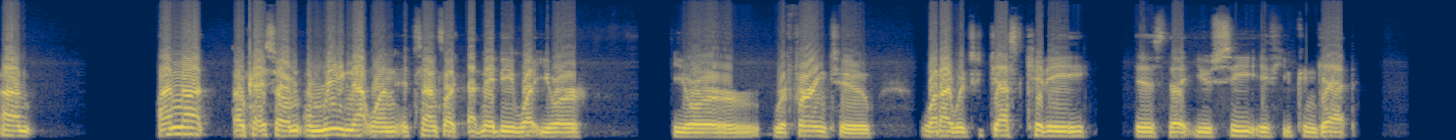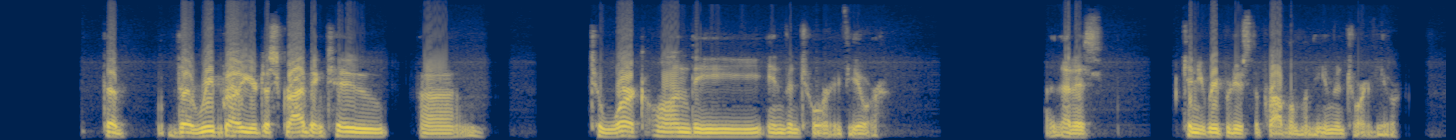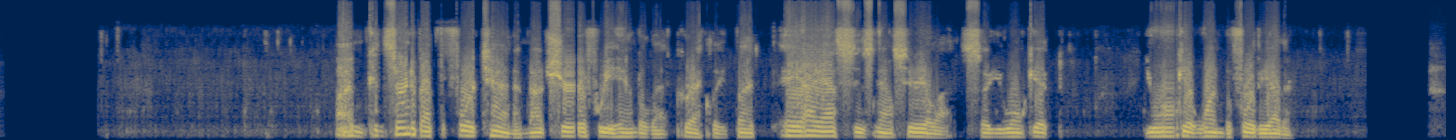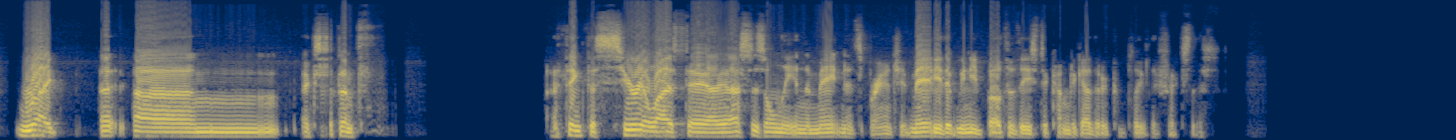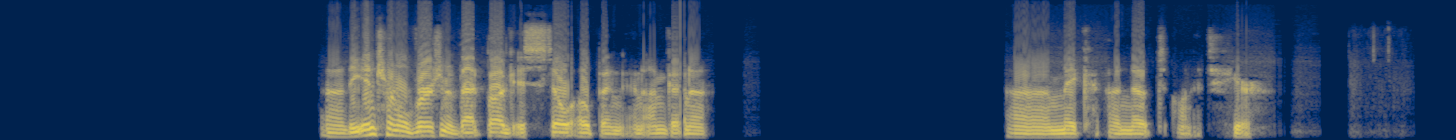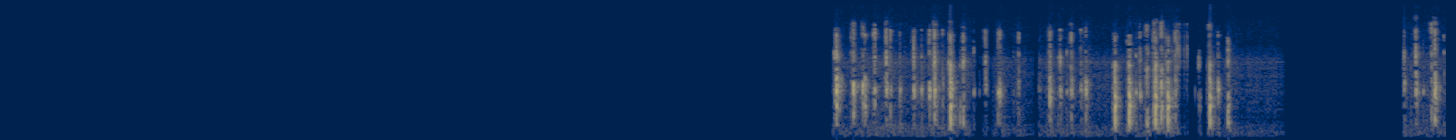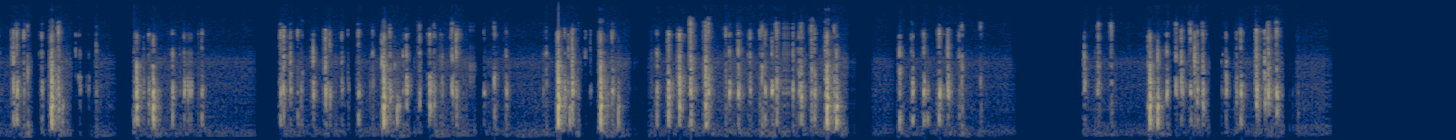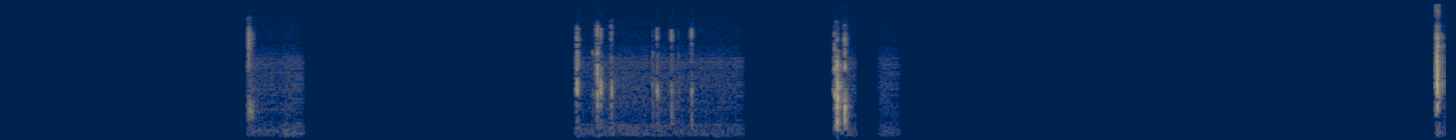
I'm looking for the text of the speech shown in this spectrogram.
Um, I'm not okay. So I'm, I'm reading that one. It sounds like that may be what you're you're referring to. What I would suggest, Kitty, is that you see if you can get the the repro you're describing to um, to work on the inventory viewer. That is, can you reproduce the problem on the inventory viewer? I'm concerned about the 410. I'm not sure if we handle that correctly, but AIS is now serialized, so you won't get you won't get one before the other. Right. Uh, um, except I'm, I think the serialized AIS is only in the maintenance branch. It may be that we need both of these to come together to completely fix this. Uh, the internal version of that bug is still open, and I'm going to uh, make a note on it here.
